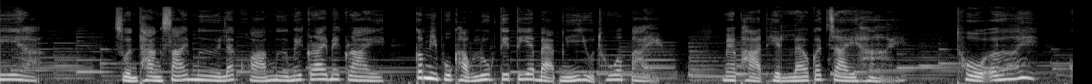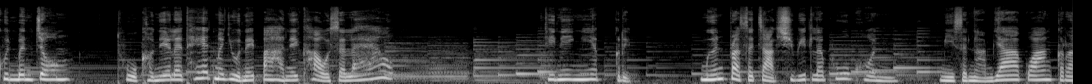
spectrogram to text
ตี้ยๆ ส่วนทางซ้ายมือและขวามือไม่ใกล้ไม่ไกล ก็มีภูเขาลูกเตี้ยๆแบบนี้อยู่ทั่วไป แม่ผาดเห็นแล้วก็ใจหาย โถเอ้ย คุณบรรจง ถูกเขาเนรเทศมาอยู่ในป่าในเขาซะแล้ว ที่นี่เงียบกริบ เหมือนปราศจากชีวิตและผู้คน มีสนามหญ้ากว้างไกล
